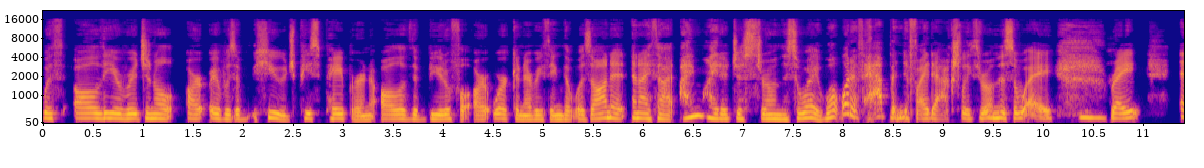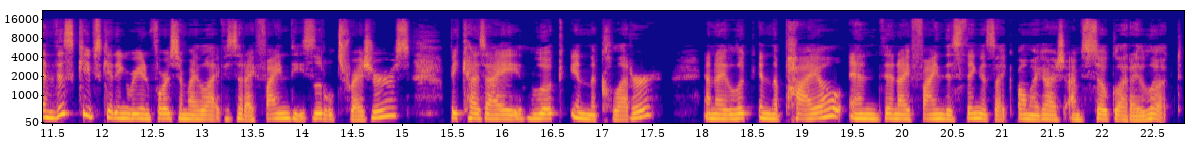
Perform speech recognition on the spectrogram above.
With all the original art. It was a huge piece of paper and all of the beautiful artwork and everything that was on it. And I thought, I might have just thrown this away. What would have happened if I'd actually thrown this away? Mm-hmm. Right. And this keeps getting reinforced in my life is that I find these little treasures because I look in the clutter and I look in the pile and then I find this thing. It's like, oh my gosh, I'm so glad I looked.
